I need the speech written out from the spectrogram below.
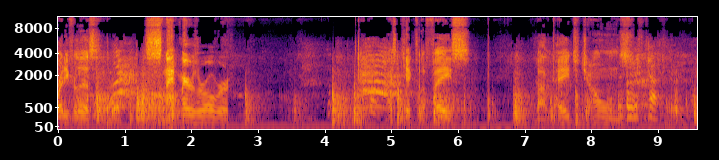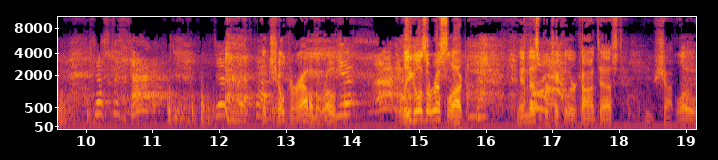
ready for this. Snapmares are over. Nice kick to the face by Paige Jones. Just tough. Just tough. Just as He'll tough. choke her out on the rope. Yeah. Legal as a wrist lock in this particular contest. Ooh, shot low.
